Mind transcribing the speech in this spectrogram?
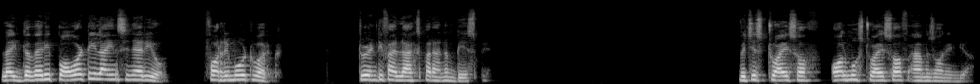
like the very poverty line scenario for remote work, 25 lakhs per annum base pay, which is twice of almost twice of Amazon India.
